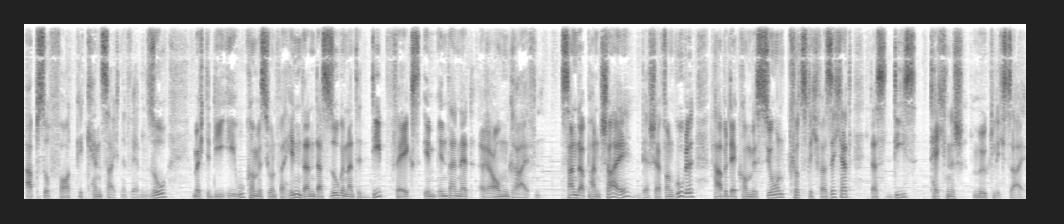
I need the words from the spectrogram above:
ab sofort gekennzeichnet werden. So möchte die EU-Kommission verhindern, dass sogenannte Deepfakes im Internet Raum greifen. Sundar Panchai, der Chef von Google, habe der Kommission kürzlich versichert, dass dies technisch möglich sei.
